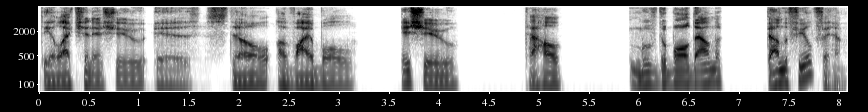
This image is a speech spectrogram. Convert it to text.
the election issue is still a viable issue to help move the ball down the down the field for him.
